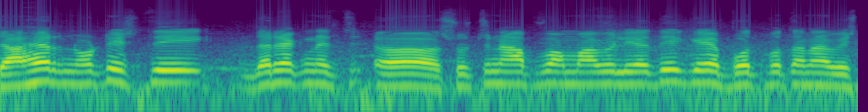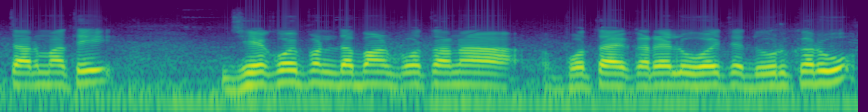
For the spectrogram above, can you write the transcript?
જાહેર નોટિસથી દરેકને સૂચના આપવામાં આવેલી હતી કે પોતપોતાના વિસ્તારમાંથી જે કોઈ પણ દબાણ પોતાના પોતાએ કરેલું હોય તે દૂર કરવું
